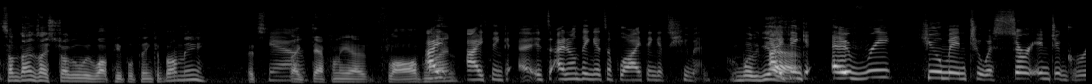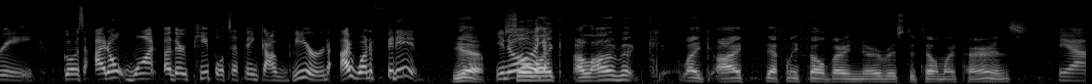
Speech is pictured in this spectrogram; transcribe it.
sometimes I struggle with what people think about me. It's Yeah. like definitely a flaw of I mine. I think it's I don't think it's a flaw. I think it's human. well, yeah. I think every human to a certain degree goes. I don't want other people to think I'm weird. I want to fit in. Yeah. You know, so like- like, a lot of it, like I definitely felt very nervous to tell my parents. Yeah.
